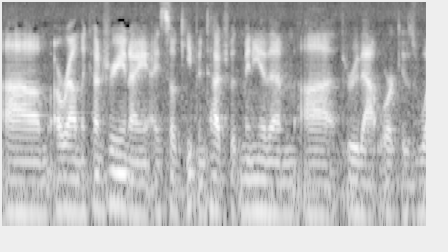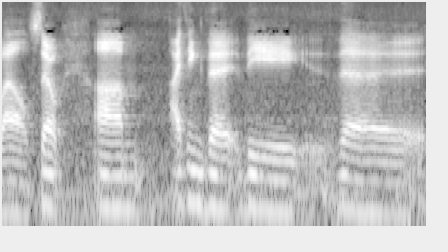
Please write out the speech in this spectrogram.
um, around the country, and I, I, still keep in touch with many of them uh, through that work as well. So um, I think that the the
